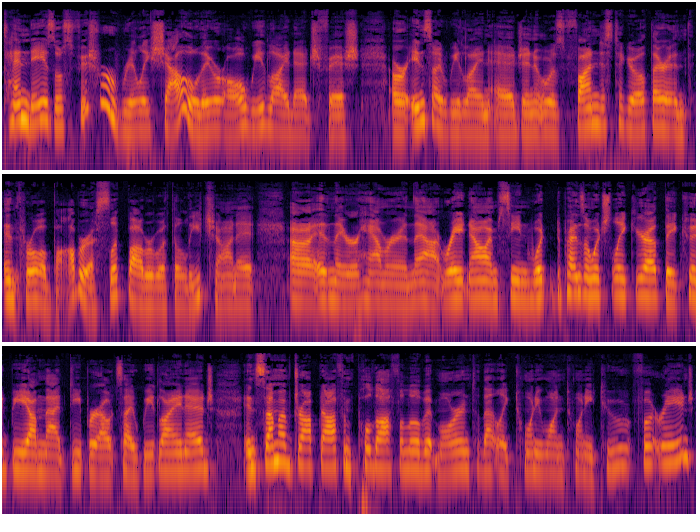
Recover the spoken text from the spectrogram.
10 days, those fish were really shallow. They were all weed line edge fish or inside weed line edge. And it was fun just to go out there and, and throw a bobber, a slip bobber with a leech on it. Uh, and they were hammering that. Right now, I'm seeing what depends on which lake you're at. They could be on that deeper outside weed line edge. And some have dropped off and pulled off a little bit more into that like 21, 22 foot range.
